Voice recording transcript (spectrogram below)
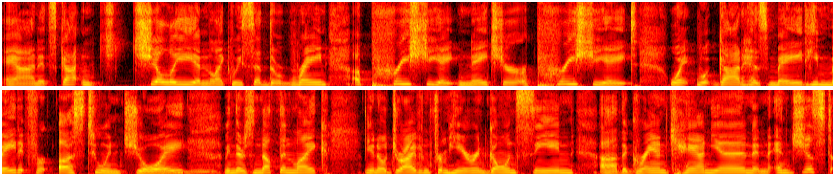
and it's gotten chilly and like we said the rain. Appreciate nature. Appreciate what what god has made. He made it for us to enjoy. I mean there's nothing like you know driving from here and going seeing uh, the grand canyon and and just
